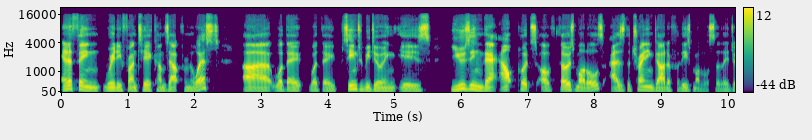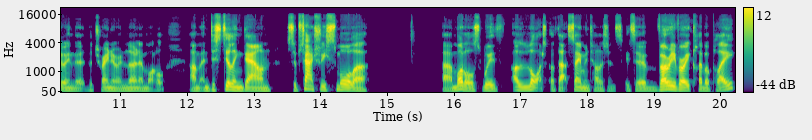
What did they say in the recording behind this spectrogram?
anything really frontier comes out from the West, uh, what they what they seem to be doing is using their outputs of those models as the training data for these models. So they're doing the, the trainer and learner model um, and distilling down substantially smaller uh, models with a lot of that same intelligence. It's a very, very clever play.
